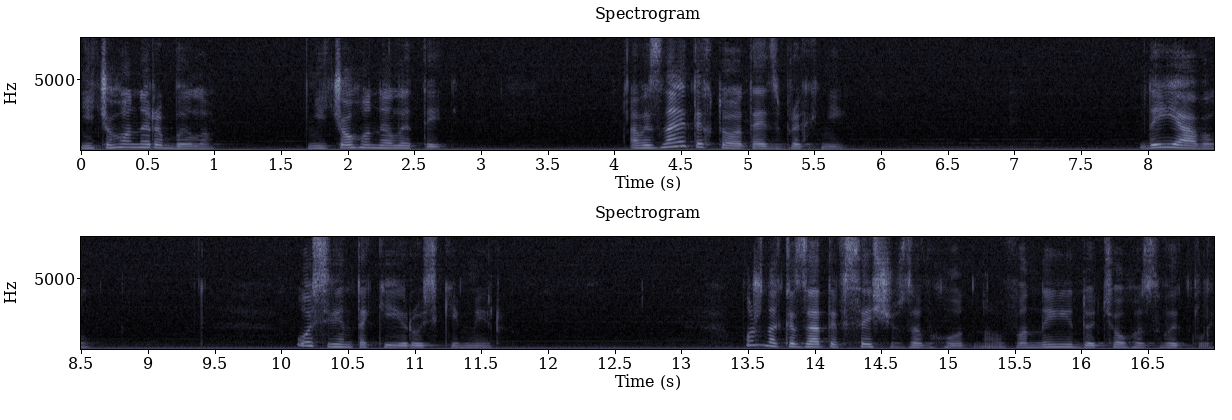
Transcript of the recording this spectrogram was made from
Нічого не робило, нічого не летить. А ви знаєте, хто отець брехні? Диявол. Ось він такий руський мір. Можна казати все, що завгодно. Вони до цього звикли.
